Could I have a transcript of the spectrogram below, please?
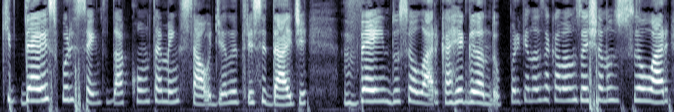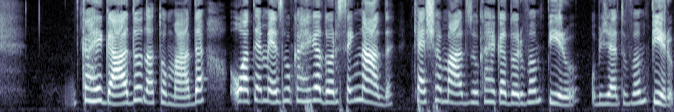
que 10% da conta mensal de eletricidade vem do celular carregando, porque nós acabamos deixando o celular carregado na tomada ou até mesmo o carregador sem nada, que é chamado o carregador vampiro, objeto vampiro.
